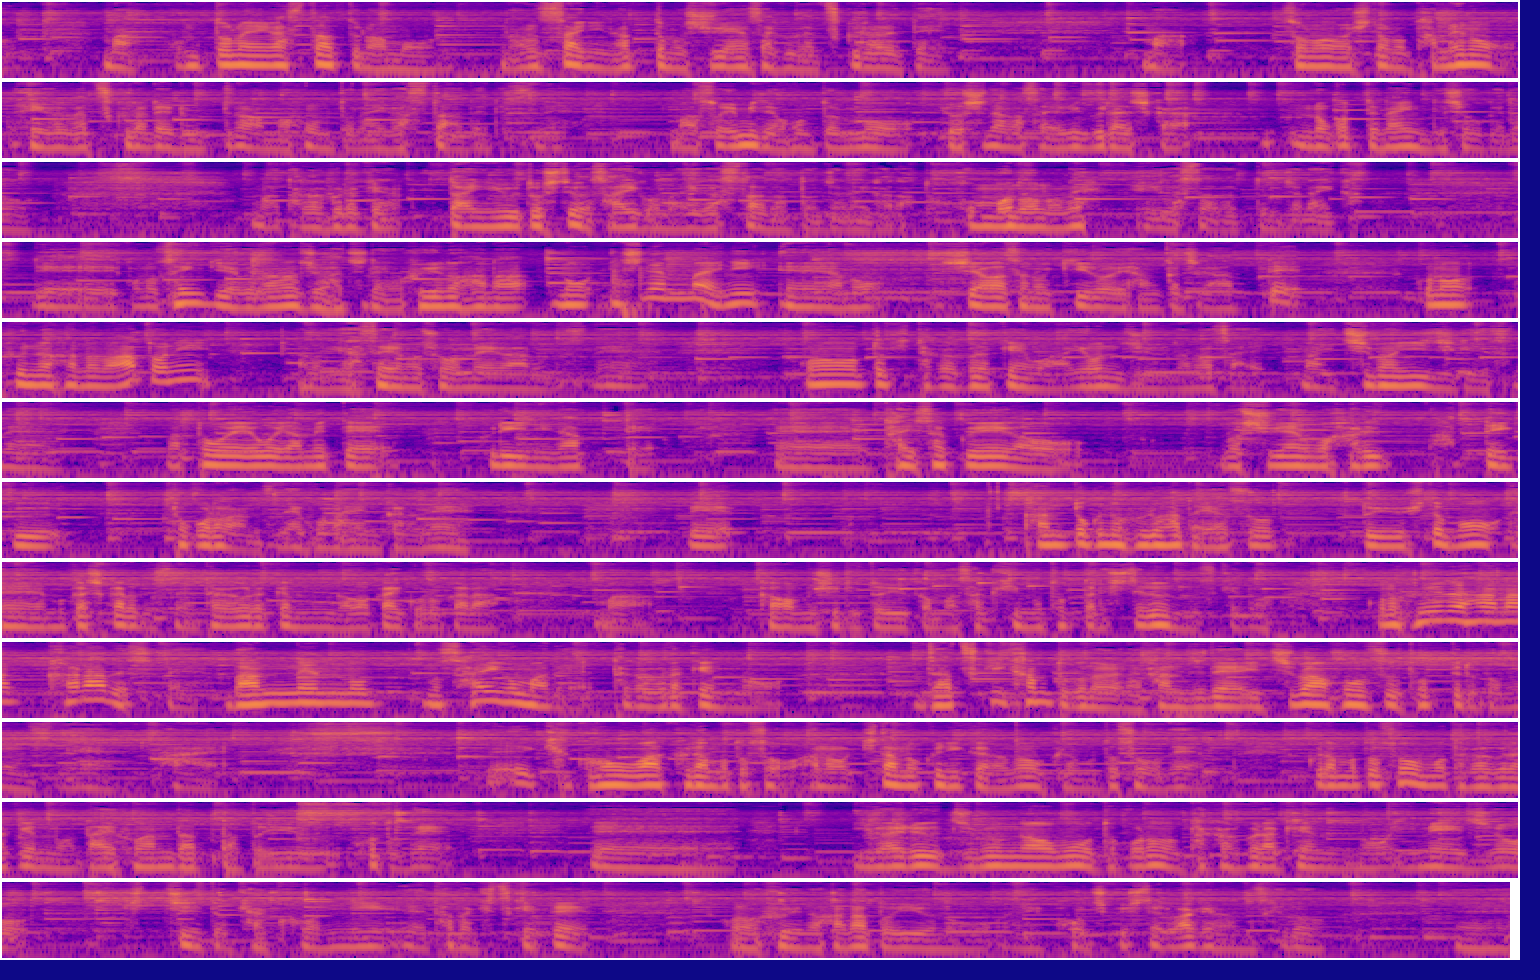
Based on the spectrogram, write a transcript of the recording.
まあ、本当の映画スターっていうのはもう何歳になっても主演作が作られて、まあ、その人のための映画が作られるっていうのは、まあ、本当の映画スターでですね、まあ、そういう意味では本当にもう吉永小百合ぐらいしか残ってないんでしょうけど、まあ、高倉健男優としては最後の映画スターだったんじゃないかなと。本物のね映画スターだったんじゃないか。でこの1978年冬の花の1年前に、えー、あの幸せの黄色いハンカチがあってこの冬の花の後にあの野生の照明があるんですね。この時高倉健は47歳、まあ、一番いい時期ですね、まあ、東映を辞めてフリーになって、えー、大作映画をの主演を張り張っていくところなんですねこの辺からね。で監督の古畑康夫という人も、えー、昔からですね高倉健が若い頃から、まあ、顔見知りというか、まあ、作品も撮ったりしてるんですけどこの「冬の花」からですね晩年の最後まで高倉健の雑木監督のような感じで一番本数撮ってると思うんですね。はい、脚本は倉本壮あの北の国からの倉本壮で倉本壮も高倉健の大ファンだったということで、えいわゆる自分が思うところの高倉健のイメージをきっちりと脚本に叩きつけてこの「冬の花」というのを構築してるわけなんですけど、え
